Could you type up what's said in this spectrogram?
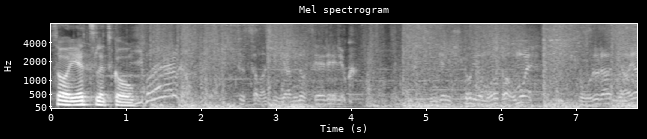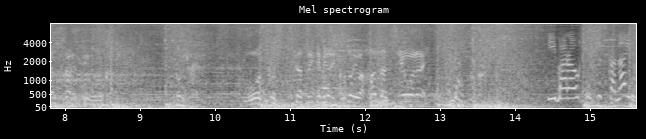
So, jetzt let's go. 凄まじい闇の精霊力。人間一人のものとは思えボルラーに操られているのか。とにかくもう少し近づいてみないことには判断しようがない。茨を消すしかないよ。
